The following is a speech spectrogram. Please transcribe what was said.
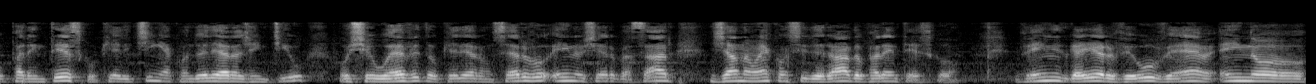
o, parentesco que ele tinha quando ele era gentil, o Sheueved, o que ele era um servo, em no Basar, já não é considerado parentesco. Vem Gayer Veu Vem em no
